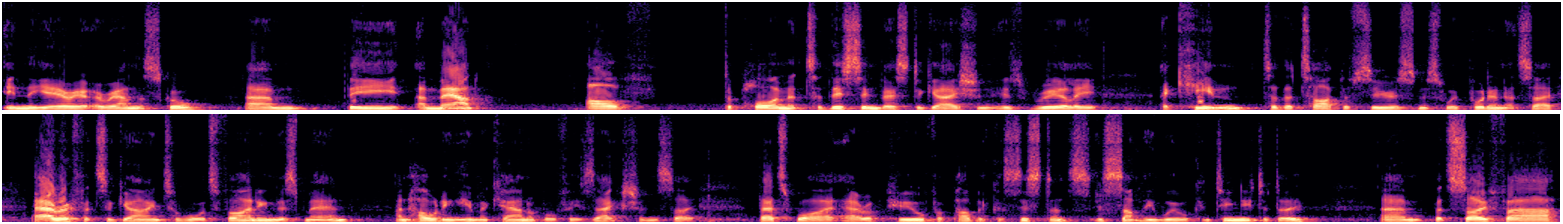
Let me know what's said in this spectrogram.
in the area around the school. Um, the amount of deployment to this investigation is really akin to the type of seriousness we put in it. So our efforts are going towards finding this man and holding him accountable for his actions. So that's why our appeal for public assistance is something we will continue to do. Um, but so far,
